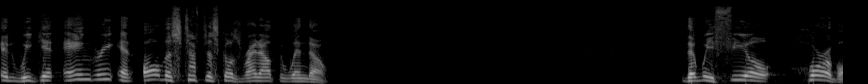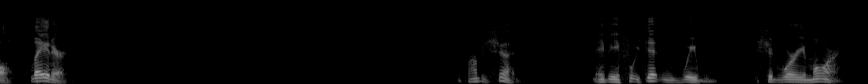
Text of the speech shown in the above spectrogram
and we get angry, and all the stuff just goes right out the window. Then we feel horrible later. We probably should. Maybe if we didn't, we should worry more.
